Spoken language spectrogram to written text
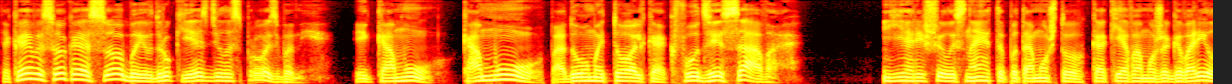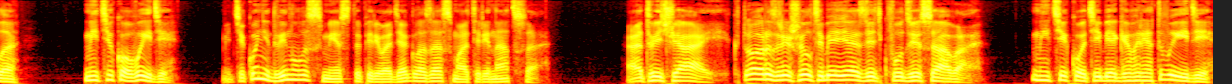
Такая высокая особа и вдруг ездила с просьбами. И кому? Кому? Подумать только, к Фудзисава!» Я решилась на это, потому что, как я вам уже говорила, «Митюко, выйди!» Митико не двинулась с места, переводя глаза с матери на отца. «Отвечай! Кто разрешил тебе ездить к Фудзисава?» «Митико, тебе говорят, выйди!»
